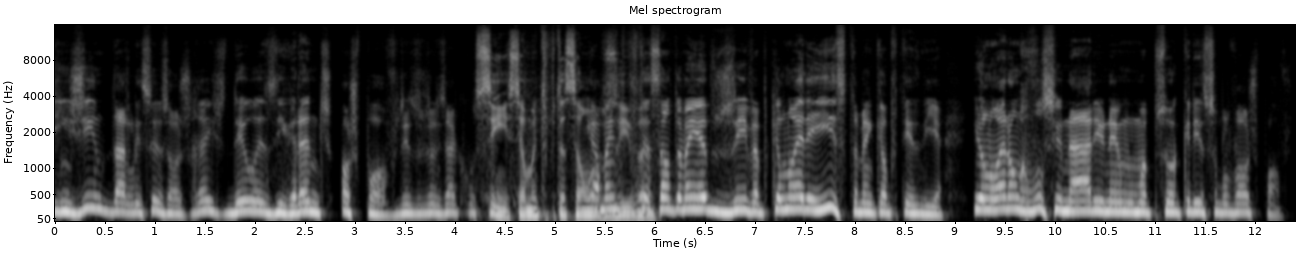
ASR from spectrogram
fingindo dar lições aos reis, deu-as e grandes aos povos, diz o Jean-Jacques Rousseau. sim, isso é uma interpretação É uma abusiva. interpretação também abusiva, porque ele não era isso também que ele pretendia. Ele não era um revolucionário, nem uma pessoa que queria sublevar os povos.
